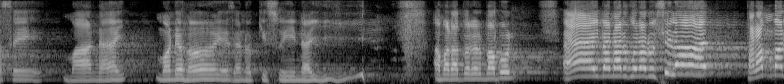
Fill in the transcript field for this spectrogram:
আছে। মা নাই, মনে হয় যেন কিছুই নাই। আমার আদরের বাবুল, এই ব্যানার গোড়ার উছিলায় তার আম্মার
